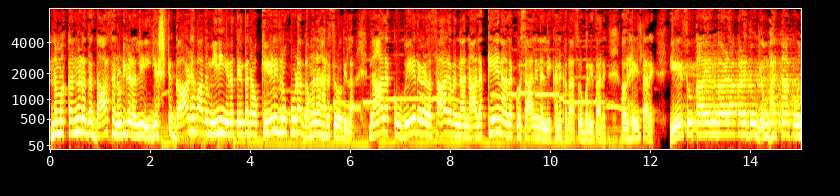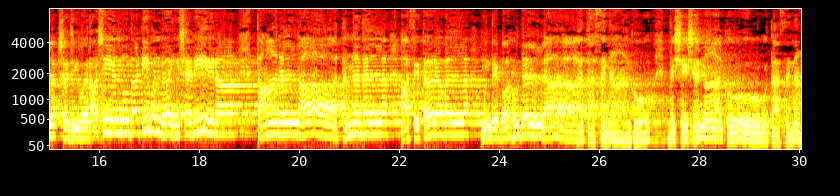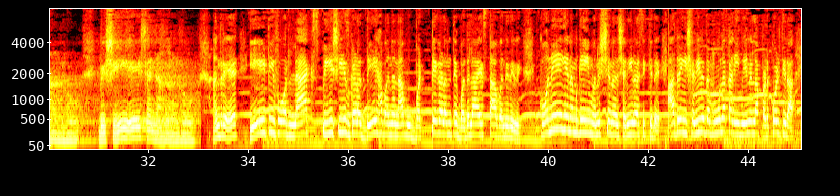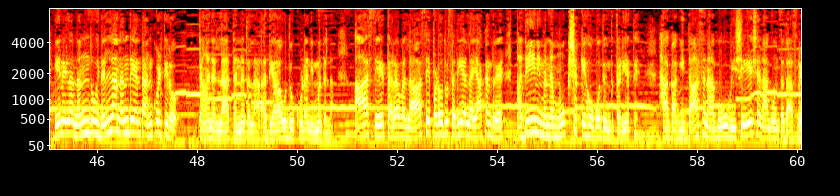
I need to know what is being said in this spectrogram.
ನಮ್ಮ ಕನ್ನಡದ ದಾಸ ನುಡಿಗಳಲ್ಲಿ ಎಷ್ಟು ಗಾಢವಾದ ಮೀನಿಂಗ್ ಇರುತ್ತೆ ಅಂತ ನಾವು ಕೇಳಿದ್ರೂ ಕೂಡ ಗಮನ ಹರಿಸಿರೋದಿಲ್ಲ. ನಾಲ್ಕು ವೇದಗಳ ಸಾರವನ್ನ ನಾಲ್ಕೇ ನಾಲ್ಕು ಸಾಲಿನಲ್ಲಿ ಕನಕದಾಸರು ಬರೀತಾರೆ. ಅವ್ರು ಹೇಳ್ತಾರೆ, ಏಸು ಕಾಯಂಗಳ ಕಳೆದು ಎಂಬತ್ನಾಲ್ಕು ಲಕ್ಷ ಜೀವರಾಶಿಯನ್ನು ದಾಟಿ ಬಂದ ಈ ಶರೀರ, ತಾನಲ್ಲ ತನ್ನದಲ್ಲ, ಆಸೆ ತರವಲ್ಲ, ಮುಂದೆ ಬಹುದಲ್ಲ. ದಾಸನಾಗೋ ವಿಶೇಷನಾಗೋ ದಾಸನಾಗೋ ವಿಶೇಷನಾಗೋ. ಅಂದ್ರೆ ಏಯ್ಟಿ ಫೋರ್ ಲ್ಯಾಕ್ ಸ್ಪೀಶೀಸ್ಗಳ ದೇಹವನ್ನ ನಾವು ಬಟ್ಟೆಗಳಂತೆ ಬದಲಾಯಿಸ್ತಾ ಬಂದಿದ್ದೀವಿ. ಕೊನೆಗೆ ನಮಗೆ ಈ ಮನುಷ್ಯನ ಶರೀರ ಸಿಕ್ಕಿದೆ. ಆದ್ರೆ ಈ ಶರೀರದ ಮೂಲಕ ನೀವೇನೆಲ್ಲ ಪಡ್ಕೊಳ್ತೀರಾ? ಏನೆಲ್ಲ ನಂದು, ಇದೆಲ್ಲ ನಂದೇ ಅಂತ ಅನ್ಕೊಳ್ತಿರೋ? ತಾನಲ್ಲ, ತನ್ನದಲ್ಲ, ಅದ್ಯಾವುದು ಕೂಡ ನಿಮ್ಮದಲ್ಲ. ಆಸೆ, ತರವಲ್ಲ, ಆಸೆ ಪಡೋದು ಸರಿಯಲ್ಲ, ಯಾಕಂದ್ರೆ ಅದೇ ನಿಮ್ಮನ್ನ ಮೋಕ್ಷಕ್ಕೆ ಹೋಗೋದ್ರಿಂದ ತಡೆಯತ್ತೆ. ಹಾಗಾಗಿ ದಾಸನಾಗು ವಿಶೇಷನಾಗುವಂತ ದಾಸರು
